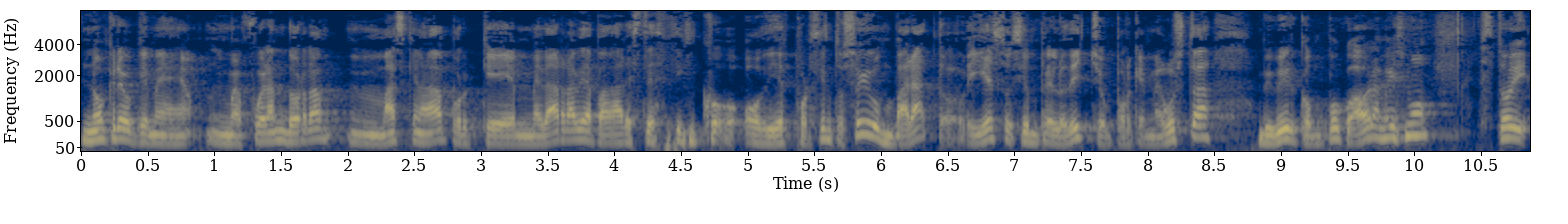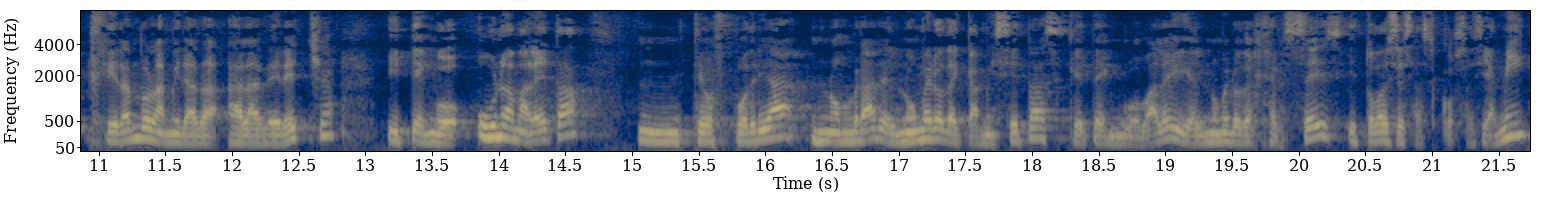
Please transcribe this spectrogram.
no creo que me, fuera a Andorra más que nada porque me da rabia pagar este 5 o 10%. Soy un barato y eso siempre lo he dicho porque me gusta vivir con poco. Ahora mismo estoy girando la mirada a la derecha y tengo una maleta mm, que os podría nombrar el número de camisetas que tengo, ¿vale? Y el número de jerseys y todas esas cosas. Y a mí,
